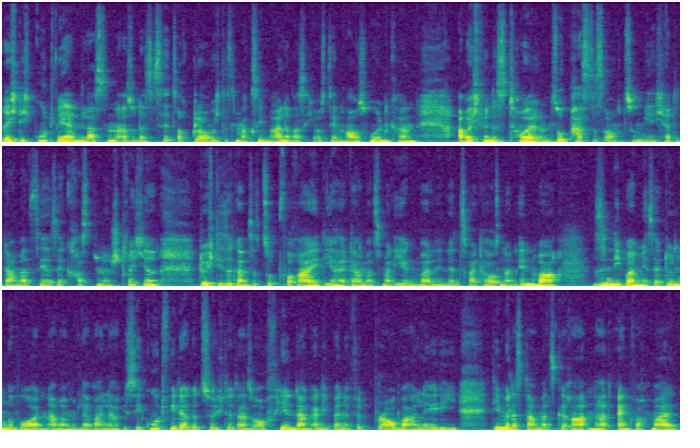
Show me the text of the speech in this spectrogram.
richtig gut werden lassen. Also das ist jetzt auch, glaube ich, das Maximale, was ich aus denen rausholen kann. Aber ich finde es toll und so passt es auch zu mir. Ich hatte damals sehr, sehr krass dünne Striche. Durch diese ganze Zupferei, die halt damals mal irgendwann in den 2000ern in war, sind die bei mir sehr dünn geworden. Aber mittlerweile habe ich sie gut wieder gezüchtet. Also auch vielen Dank an die Benefit Brow Bar Lady, die mir das damals geraten hat, einfach mal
